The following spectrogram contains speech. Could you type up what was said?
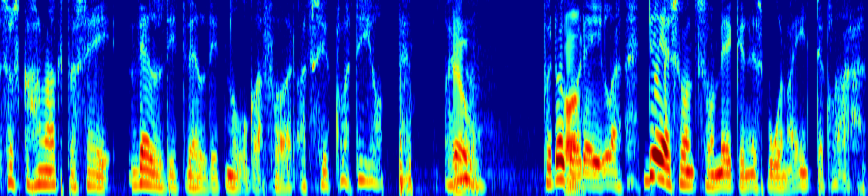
så ska han akta sig väldigt, väldigt noga för att cykla till jobbet. Ja. För då går det illa. Det är sånt som Ekenäsborna inte klarar.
